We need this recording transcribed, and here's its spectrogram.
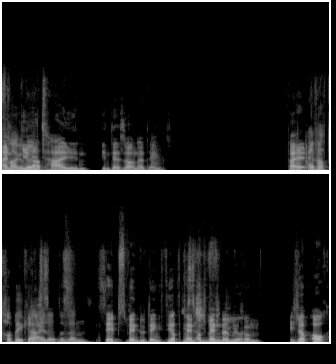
an. Genitalien in der Sauna denkt. Weil Einfach Tropical Das- Island und dann. selbst wenn du denkst, glaub, jetzt keinen viele. bekommen. Ich glaube auch,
